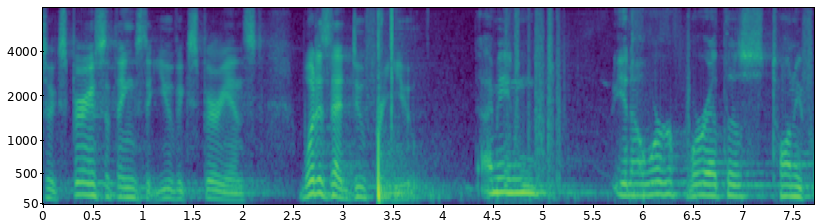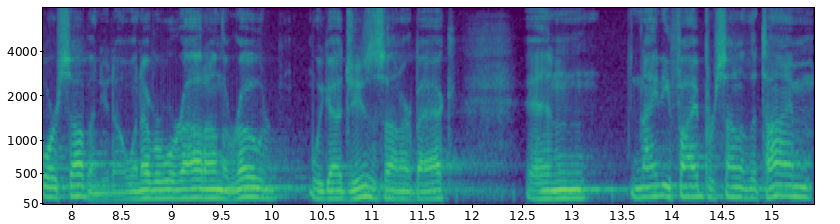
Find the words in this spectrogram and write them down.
to experience the things that you've experienced, what does that do for you? I mean, you know, we're, we're at this 24 7. You know, whenever we're out on the road, we got Jesus on our back. And 95% of the time,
